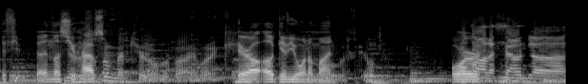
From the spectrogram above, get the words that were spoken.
if you unless Yeah, you have. also a medkit over by like. Here, I'll, I'll give you one of mine. Or Hold on, I found uh,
